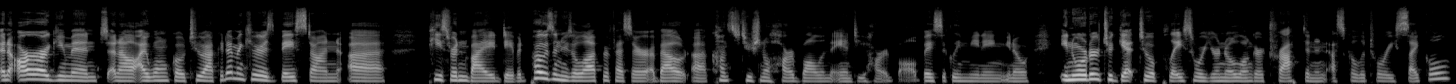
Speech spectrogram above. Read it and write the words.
And our argument, and I'll, I will not go too academic here, is based on a piece written by David Pozen, who's a law professor, about uh, constitutional hardball and anti-hardball, basically meaning, you know, in order to get to a place where you're no longer trapped in an escalatory cycle,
